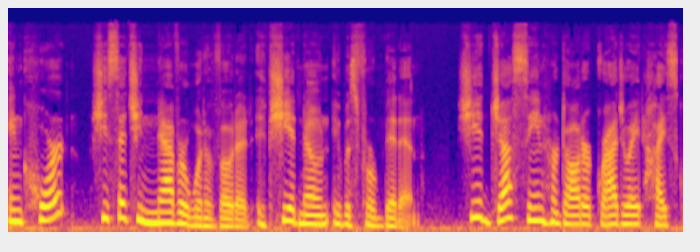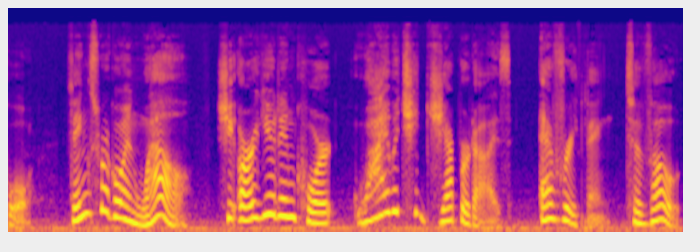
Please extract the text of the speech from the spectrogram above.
In court, she said she never would have voted if she had known it was forbidden. She had just seen her daughter graduate high school. Things were going well. She argued in court why would she jeopardize everything to vote?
